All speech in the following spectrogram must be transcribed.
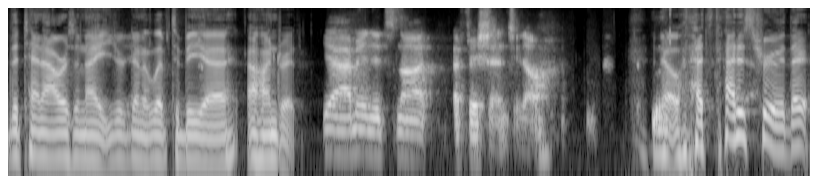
the ten hours a night, you're yeah. gonna live to be uh, a uh, hundred. Yeah, I mean it's not efficient, you know. no, that's that is true. There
